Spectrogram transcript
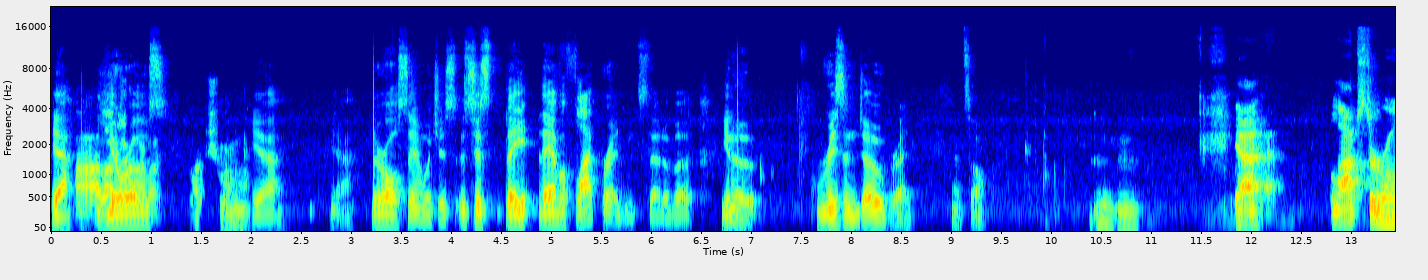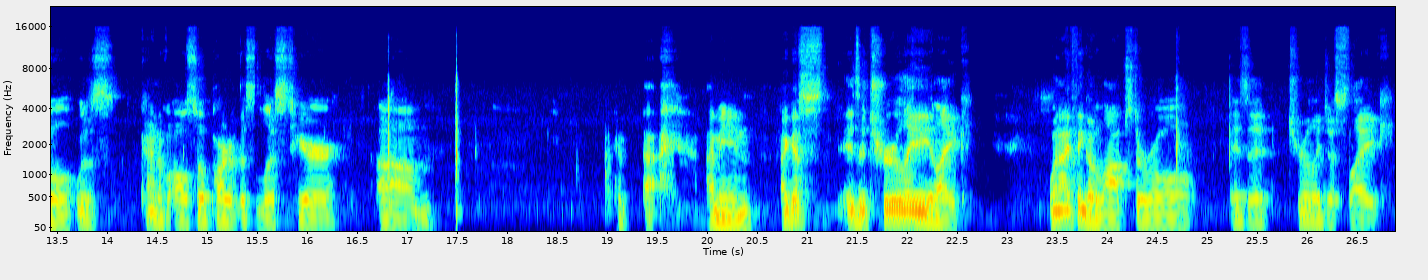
Yeah, oh, gyros. Shawarma. Yeah, yeah, they're all sandwiches. It's just they they have a flatbread instead of a you know risen dough bread. That's all. Mm-hmm. Yeah, lobster roll was kind of also part of this list here. Um, I mean, I guess is it truly like when I think of lobster roll, is it truly just like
